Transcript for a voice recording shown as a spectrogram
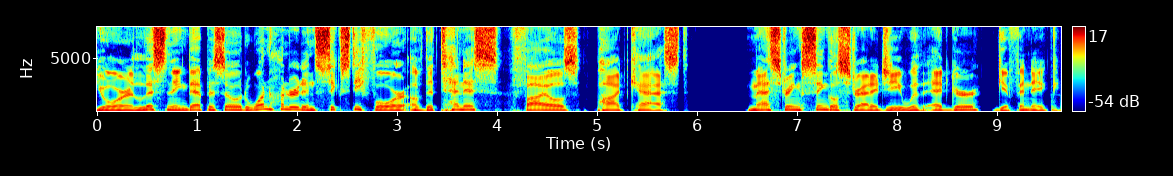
You're listening to episode 164 of the Tennis Files podcast, Mastering Single Strategy with Edgar Giffenig.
